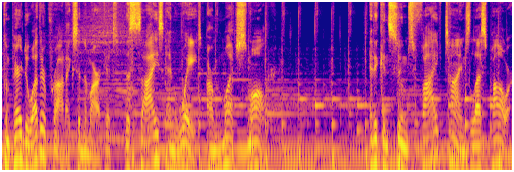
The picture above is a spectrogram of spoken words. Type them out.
compared to other products in the market, the size and weight are much smaller. And it consumes five times less power,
